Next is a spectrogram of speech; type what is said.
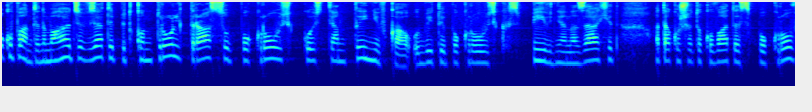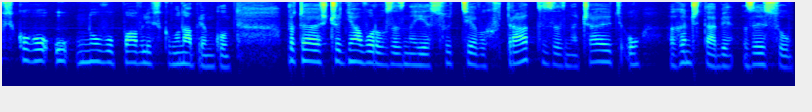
Окупанти намагаються взяти під контроль трасу Покровськ-Костянтинівка, обійти Покровськ з півдня на захід, а також атакувати з Покровського у Новопавлівському напрямку. Проте щодня ворог зазнає суттєвих втрат, зазначають у генштабі ЗСУ.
